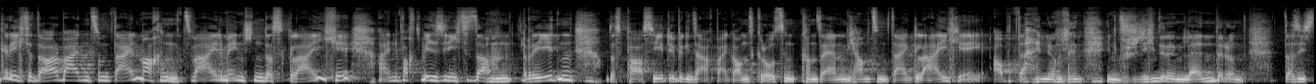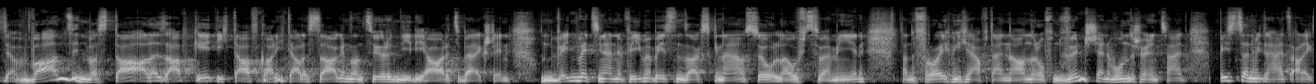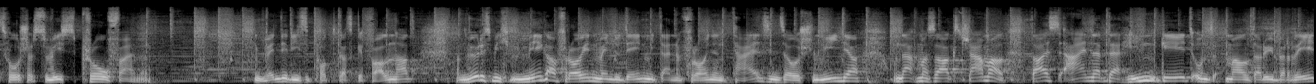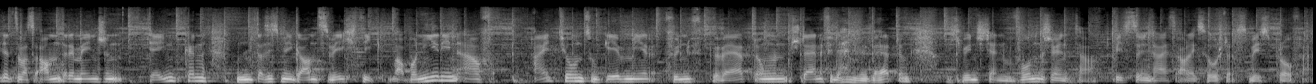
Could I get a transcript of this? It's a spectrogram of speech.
zielgerichtet arbeiten. Zum Teil machen zwei Menschen das Gleiche, einfach weil sie nicht zusammen reden. Und das passiert übrigens auch bei ganz großen Konzernen. Die haben zum Teil gleiche Abteilungen in verschiedenen Ländern und das ist Wahnsinn, was da alles abgeht. Ich darf gar nicht alles sagen, sonst würden die die Jahre zu Berg stehen. Und wenn du jetzt in einer Firma bist und sagst, genau so läuft es bei mir, dann freue ich mich auf deinen Anruf und wünsche dir eine wunderschöne Zeit. Bis dann wieder heißt Alex Horscher, Swiss Profiler. Und wenn dir dieser Podcast gefallen hat, dann würde es mich mega freuen, wenn du den mit deinen Freunden teilst in Social Media und auch mal sagst, schau mal, da ist einer, der hingeht und mal darüber redet, was andere Menschen denken. Und das ist mir ganz wichtig. Abonniere ihn auf iTunes und gebe mir fünf Bewertungen, Sterne für deine Bewertung. Und ich wünsche dir einen wunderschönen Tag. Bis dahin heißt Alex Hochstadt, Swiss Profile.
